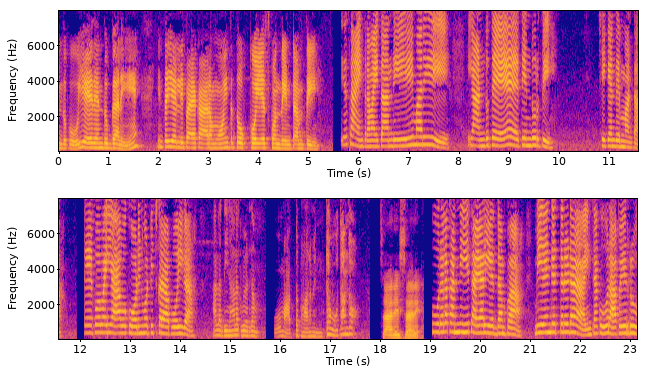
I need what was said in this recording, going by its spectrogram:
ఎందుకు ఏదెందుకు గాని. ఇంత ఎల్లిపాయ కారము ఇంత తొక్కు వేసుకొని తింటాం తి. సాయంత్రం అవుతుంది మరి. అండుతే తిందుర్తి. చికెన్ తెమ్మంట. రేపు అయ్యా ఓ కోడిని కొట్టించుకురా పోయిగా అలా దినాలకు పెడదాం. ఓ మా అత్త పానం ఎంత పోతాందో. సరే సరే. కూరలకన్నీ తయారు చేద్దాంపా మీరేం చెప్తారేడా ఇంతకు రాపోయిర్రు.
